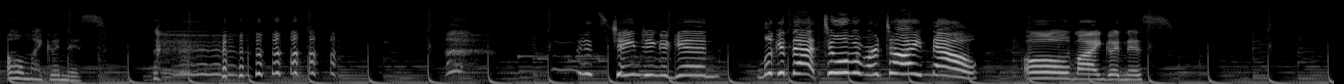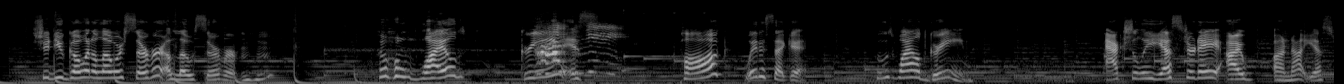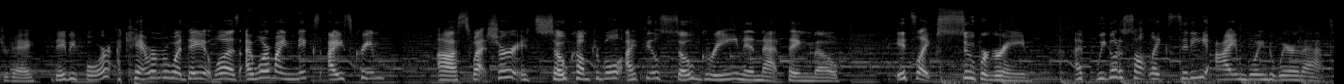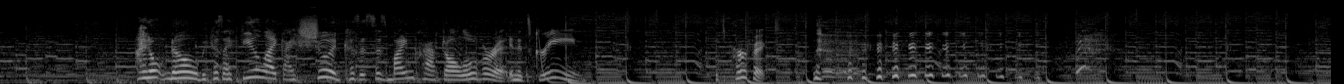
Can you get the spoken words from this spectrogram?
Oh my goodness. it's changing again. Look at that. Two of them are tied now. Oh my goodness. Should you go in a lower server? A low server. Mm-hmm. Wild Green is Pog? Wait a second. Who's Wild Green? Actually, yesterday, I, uh, not yesterday, day before, I can't remember what day it was. I wore my NYX ice cream uh, sweatshirt. It's so comfortable. I feel so green in that thing, though. It's like super green. If we go to Salt Lake City, I am going to wear that. I don't know because I feel like I should because it says Minecraft all over it and it's green. It's perfect.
